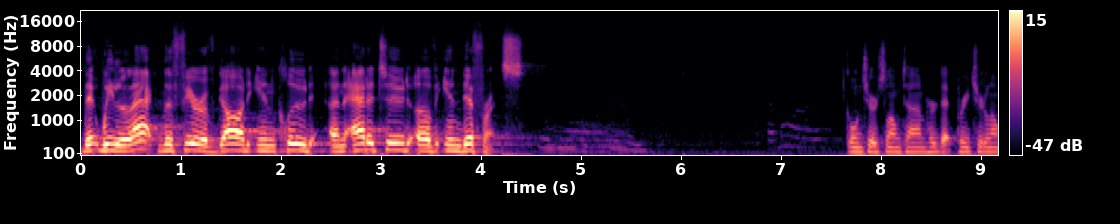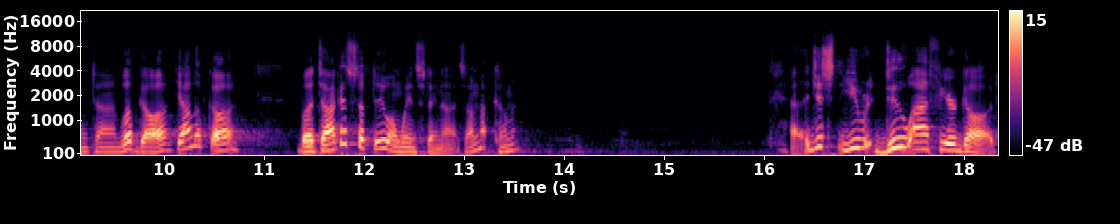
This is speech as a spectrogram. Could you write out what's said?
that we lack the fear of God include an attitude of indifference. Going to church a long time, heard that preacher a long time. Love God. Yeah, I love God. But I got stuff to do on Wednesday nights. I'm not coming. Uh, just you do I fear God?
